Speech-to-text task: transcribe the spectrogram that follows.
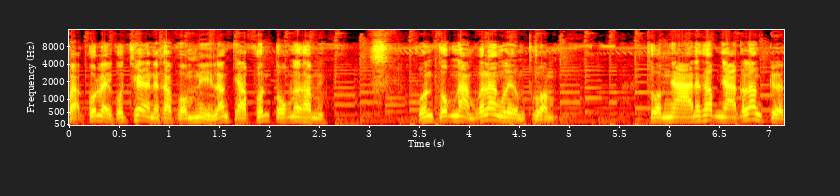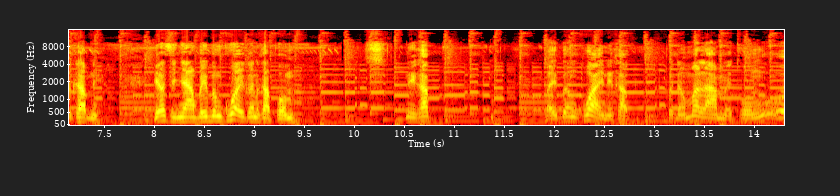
ฝากกดไลค์กดแชร์นะครับ ผมนี่หลังจากฝนตกนะครับนี่ฝนตกน้ำกำลังเริ่มท่วมท่วมหญ้านะครับหญ้ากำลังเกิดครับนี่เดี๋ยวสิยางไปเบิ้งควายกันครับ ผม นี่ครับ ไปเบิ้งควายนี่ครับเป็นเอามาลามไปทงโอ้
